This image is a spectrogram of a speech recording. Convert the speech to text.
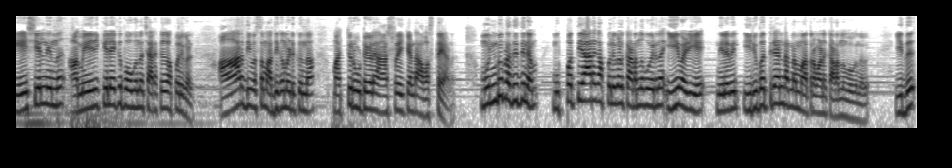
ഏഷ്യയിൽ നിന്ന് അമേരിക്കയിലേക്ക് പോകുന്ന ചരക്ക് കപ്പലുകൾ ആറ് ദിവസം അധികം എടുക്കുന്ന മറ്റു റൂട്ടുകളെ ആശ്രയിക്കേണ്ട അവസ്ഥയാണ്. മുൻപ് പ്രതിദിനം മുപ്പത്തിയാറ് കപ്പലുകൾ കടന്നുപോയിരുന്ന ഈ വഴിയെ നിലവിൽ ഇരുപത്തിരണ്ടെണ്ണം മാത്രമാണ് കടന്നു പോകുന്നത് ഇത്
